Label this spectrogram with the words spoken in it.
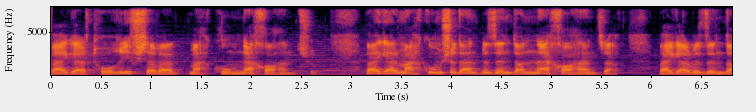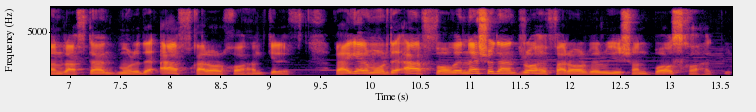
و اگر توقیف شوند محکوم نخواهند شد و اگر محکوم شدند به زندان نخواهند رفت و اگر به زندان رفتند مورد عفو قرار خواهند گرفت. و اگر مورد عفو واقع نشدند راه فرار به رویشان باز خواهد بود.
